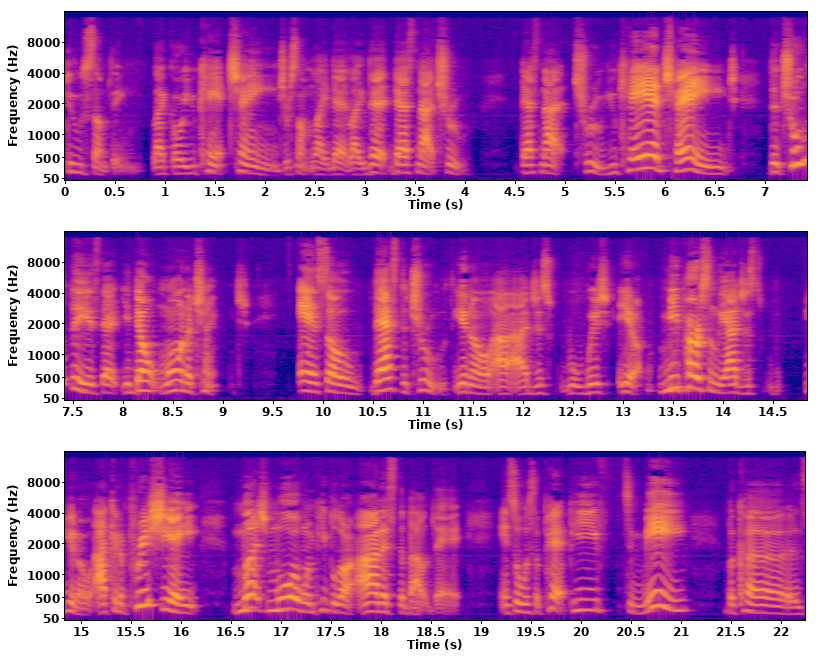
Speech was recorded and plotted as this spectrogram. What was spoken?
do something, like, or you can't change or something like that. Like that, that's not true. That's not true. You can change the truth is that you don't want to change. And so that's the truth. You know, I, I just wish, you know, me personally, I just, you know, I can appreciate much more when people are honest about that. And so it's a pet peeve to me because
